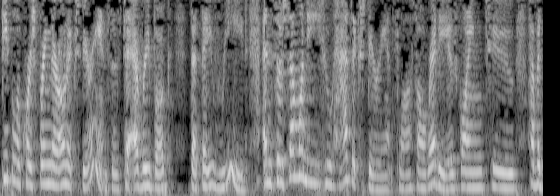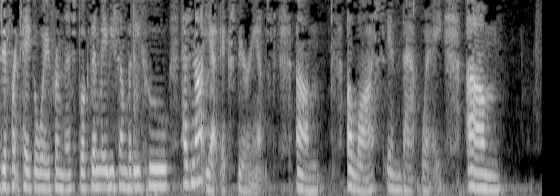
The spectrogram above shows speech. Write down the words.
people, of course, bring their own experiences to every book that they read. And so somebody who has experienced loss already is going to have a different takeaway from this book than maybe somebody who has not yet experienced um, a loss in that way. Um,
